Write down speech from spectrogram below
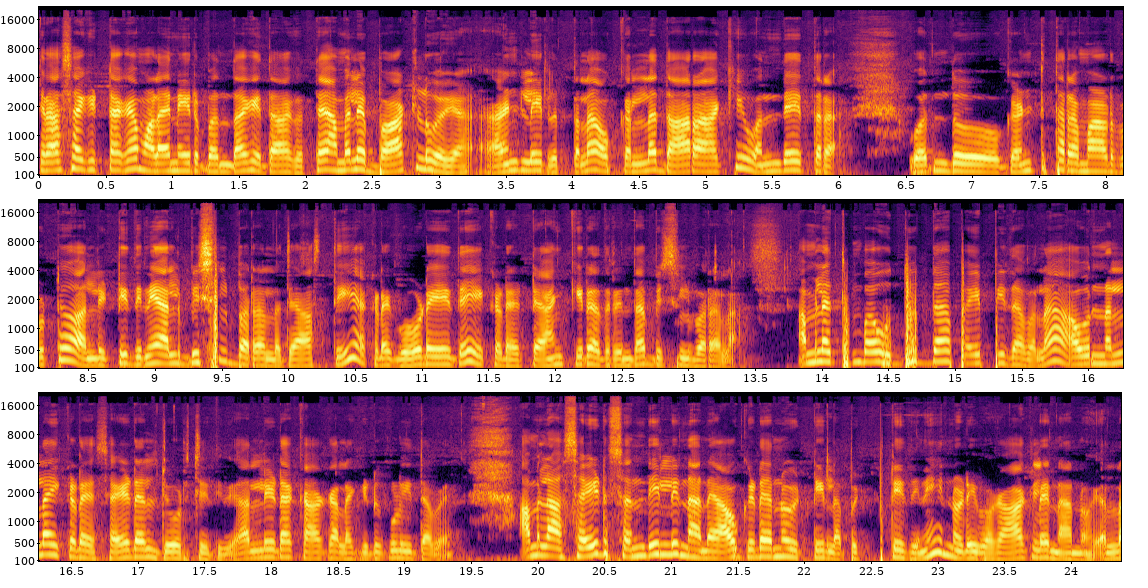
ಕ್ರಾಸಾಗಿ ಇಟ್ಟಾಗ ಮಳೆ ನೀರು ಬಂದಾಗ ಇದಾಗುತ್ತೆ. ಆಮೇಲೆ ಬಾಟ್ಲು ಹ್ಯಾಂಡ್ಲ್ ಇರುತ್ತಲ್ಲ ಅವಕ್ಕೆಲ್ಲ ದಾರ ಹಾಕಿ ಒಂದೇ ಥರ ಒಂದು ಗಂಟು ಥರ ಮಾಡಿಬಿಟ್ಟು ಅಲ್ಲಿ ಇಟ್ಟಿದ್ದೀನಿ ಅಲ್ಲಿ ಬಿಸಿಲು ಬರೋಲ್ಲ ಜಾಸ್ತಿ. ಆ ಕಡೆ ಗೋಡೆ ಇದೆ, ಈ ಕಡೆ ಟ್ಯಾಂಕ್ ಇರೋದ್ರಿಂದ ಬಿಸಿಲು ಬರೋಲ್ಲ. ಆಮೇಲೆ ತುಂಬ ಉದ್ದುದ್ದ ಪೈಪ್ ಇದ್ದಾವಲ್ಲ ಅವನ್ನೆಲ್ಲ ಈ ಕಡೆ ಸೈಡಲ್ಲಿ ಜೋಡಿಸಿದ್ವಿ. ಅಲ್ಲಿಡೋಕ್ಕಾಗಲ್ಲ ಗಿಡಗಳು ಇದ್ದಾವೆ. ಆಮೇಲೆ ಆ ಸೈಡ್ ಸಂದಿಲ್ಲಿ ನಾನು ಯಾವ ಗಿಡನೂ ಇಟ್ಟಿಲ್ಲ, ಬಿಟ್ಟಿದ್ದೀನಿ. ನೋಡಿ, ಇವಾಗ ಆಗಲೇ ನಾನು ಎಲ್ಲ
